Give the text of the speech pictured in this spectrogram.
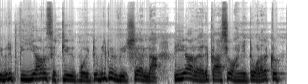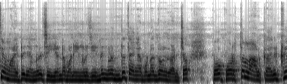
ഇവർ പി ആർ സെറ്റ് ചെയ്ത് പോയിട്ട് ഇവർക്ക് ഒരു വിഷയമല്ല. പി ആറുകാർ കാശ് വാങ്ങിയിട്ട് വളരെ കൃത്യമായിട്ട് ഞങ്ങൾ ചെയ്യേണ്ട പണി ഞങ്ങൾ ചെയ്യുന്നത് നിങ്ങൾ എന്ത് തേങ്ങാപ്പണ്ണൊക്കെ കാണിച്ചോ? ഇപ്പോൾ പുറത്തുള്ള ആൾക്കാർക്ക്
